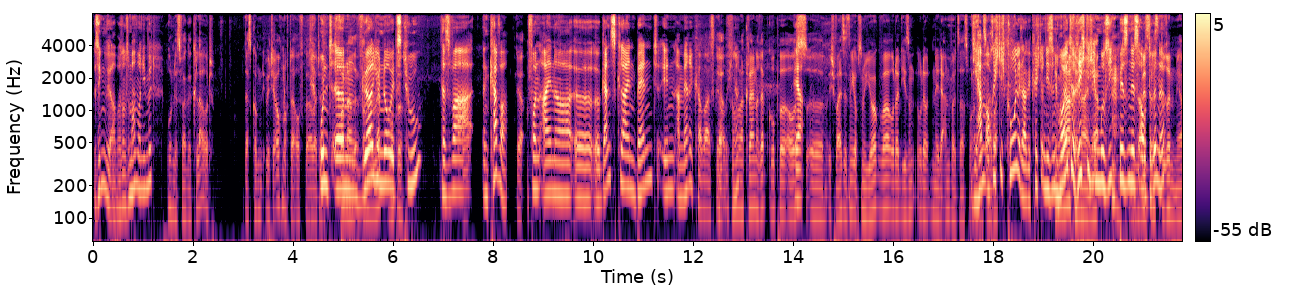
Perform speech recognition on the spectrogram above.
singen wir aber, sonst machen wir nicht mit. Und es war geklaut. Das kommt, wird ja auch noch da aufgearbeitet. Und ähm, Girl You Know It's. True, das war ein Cover Ja. von einer äh, ganz kleinen Band in Amerika war es, Ja, glaube ich. von Ne? einer kleinen Rapgruppe aus, äh, ich weiß jetzt nicht, ob es New York war oder die sind, oder nee, der Anwalt saß Die woanders, haben auch richtig Kohle da gekriegt und die sind heute Nachhinein, richtig ja. im Musikbusiness auch drin. drin, ja.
